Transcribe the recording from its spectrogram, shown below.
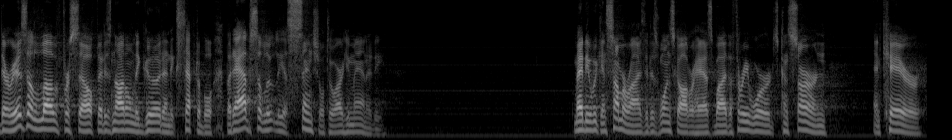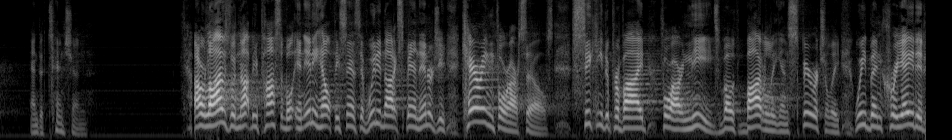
there is a love for self that is not only good and acceptable, but absolutely essential to our humanity. Maybe we can summarize it as one scholar has by the three words concern and care and attention. Our lives would not be possible in any healthy sense if we did not expend energy caring for ourselves, seeking to provide for our needs, both bodily and spiritually. We've been created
